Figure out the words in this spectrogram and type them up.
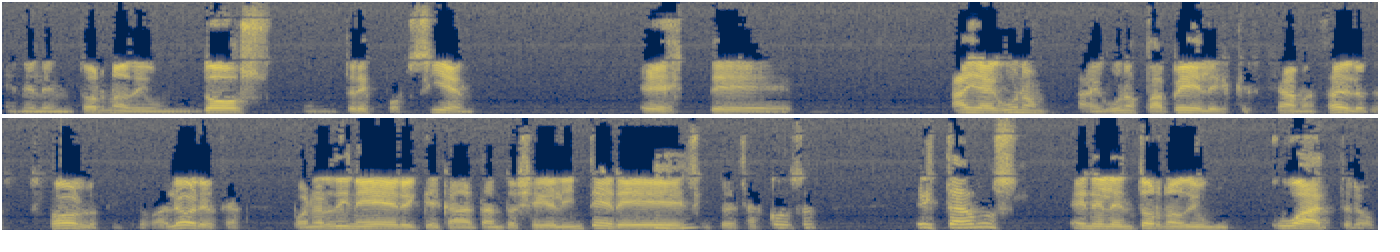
en el entorno de un 2, un 3%. Este, hay algunos, algunos papeles que se llaman, ¿sabes lo que son los títulos valores? O sea, poner dinero y que cada tanto llegue el interés y todas esas cosas. Estamos en el entorno de un 4%.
